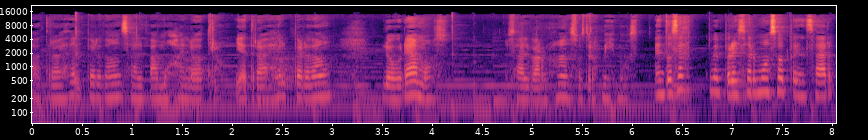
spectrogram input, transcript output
a través del perdón salvamos al otro y a través del perdón logramos salvarnos a nosotros mismos. Entonces me parece hermoso pensar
